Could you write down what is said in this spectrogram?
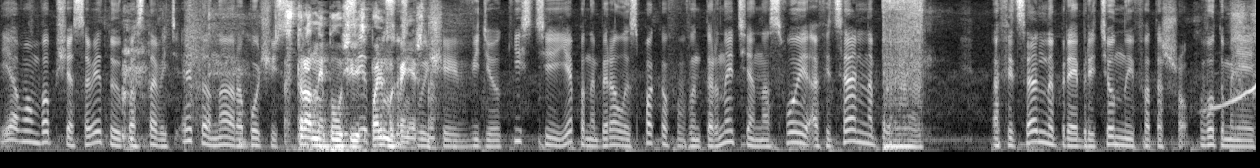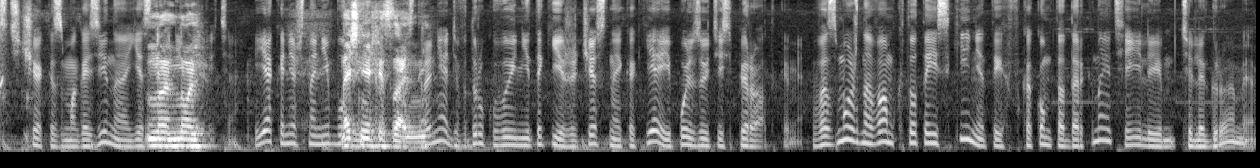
Я вам вообще советую поставить это на рабочий стол. Странные получились Все пальмы, конечно. в видео кисти я понабирал из паков в интернете на свой официально... Официально приобретенный фотошоп. Вот у меня есть чек из магазина, если вы не 0-0. верите. Я, конечно, не буду Значит, их распространять, вдруг вы не такие же честные, как я, и пользуетесь пиратками. Возможно, вам кто-то и скинет их в каком-то Даркнете или Телеграме.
